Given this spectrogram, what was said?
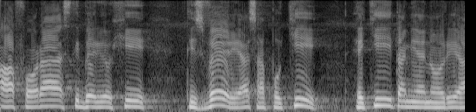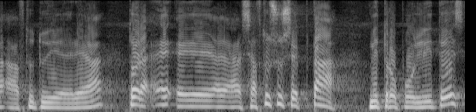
Αφορά στην περιοχή της Βέρειας, από εκεί, εκεί ήταν η ενορία αυτού του ιερέα. Τώρα, σε αυτούς τους 7 Μητροπολίτες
